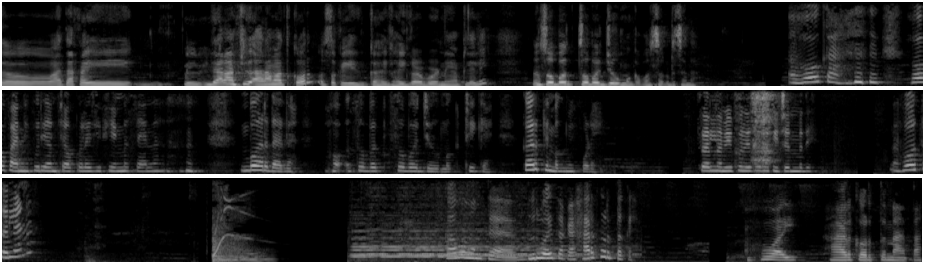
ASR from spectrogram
तर आता काही म्हणजे आरामशी आरामात कर असं काही घाई घाई गडबड नाही आपल्याला. आणि सोबत सोबत जेऊ मग आपण सगळेजण. हो का? हो पाणीपुरी आमच्या अकोल्याची फेमस आहे ना. बरं दादा. हो सोबत सोबत जेऊ मग. ठीक आहे. करते मग मी पुढे. चल ना मी पण येतो ना किचनमध्ये. हो चला ना. का मग त्या दुर्वाईचा काय हार करतो काय? हो आई हार करतो ना आता.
